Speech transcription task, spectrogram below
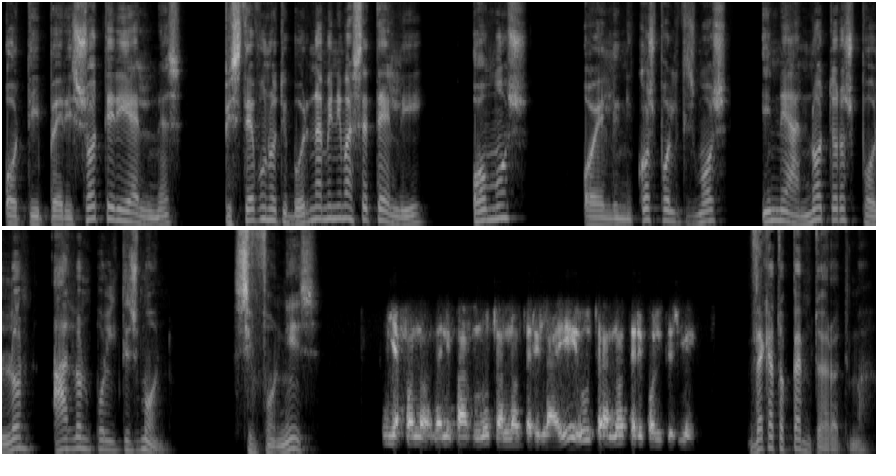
ότι οι περισσότεροι Έλληνες πιστεύουν ότι μπορεί να μην είμαστε τέλειοι, όμως ο ελληνικός πολιτισμός είναι ανώτερος πολλών άλλων πολιτισμών. Συμφωνείς; Διαφωνώ. Δεν υπάρχουν ούτε ανώτεροι λαοί, ούτε ανώτεροι πολιτισμοί. Δέκατο πέμπτο ερώτημα.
